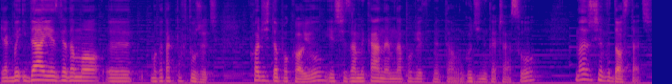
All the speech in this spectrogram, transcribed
jakby idea jest, wiadomo, yy, mogę tak powtórzyć, wchodzić do pokoju, jest się zamykanym na powiedzmy tą godzinkę czasu, należy się wydostać.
